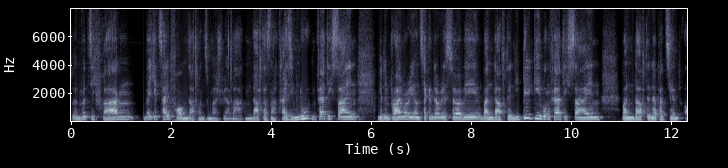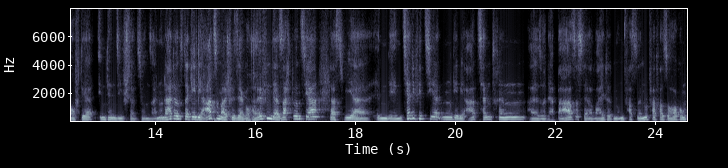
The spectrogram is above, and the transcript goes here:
dann wird sich fragen, welche Zeitform darf man zum Beispiel erwarten? Darf das nach 30 Minuten fertig sein mit dem Primary und Secondary Survey? Wann darf denn die Bildgebung fertig sein? Wann darf denn der Patient auf der Intensivstation sein? Und da hat uns der GBA zum Beispiel sehr geholfen. Der sagt uns ja, dass wir in den zertifizierten GBA-Zentren, also der Basis der erweiterten umfassenden Notfallversorgung,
